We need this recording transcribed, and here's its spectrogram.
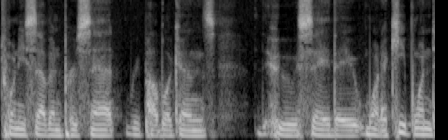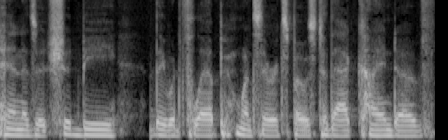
27% Republicans who say they want to keep 110 as it should be they would flip once they're exposed to that kind of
